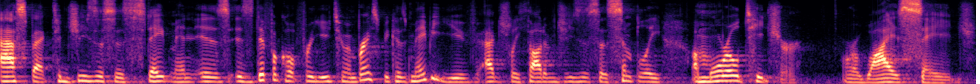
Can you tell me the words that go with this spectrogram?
aspect to Jesus' statement is, is difficult for you to embrace because maybe you've actually thought of Jesus as simply a moral teacher or a wise sage.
